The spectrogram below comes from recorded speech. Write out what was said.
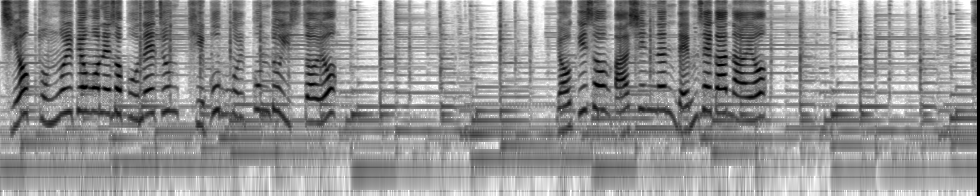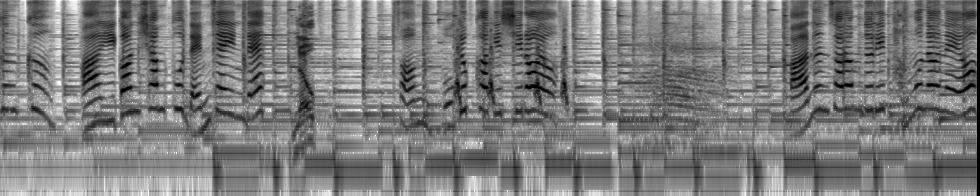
지역 동물병원에서 보내준 기부 물품도 있어요. 여기서 맛있는 냄새가 나요. 킁킁. 아, 이건 샴푸 냄새인데 Nope. 전 목욕하기 싫어요. 많은 사람들이 방문하네요.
